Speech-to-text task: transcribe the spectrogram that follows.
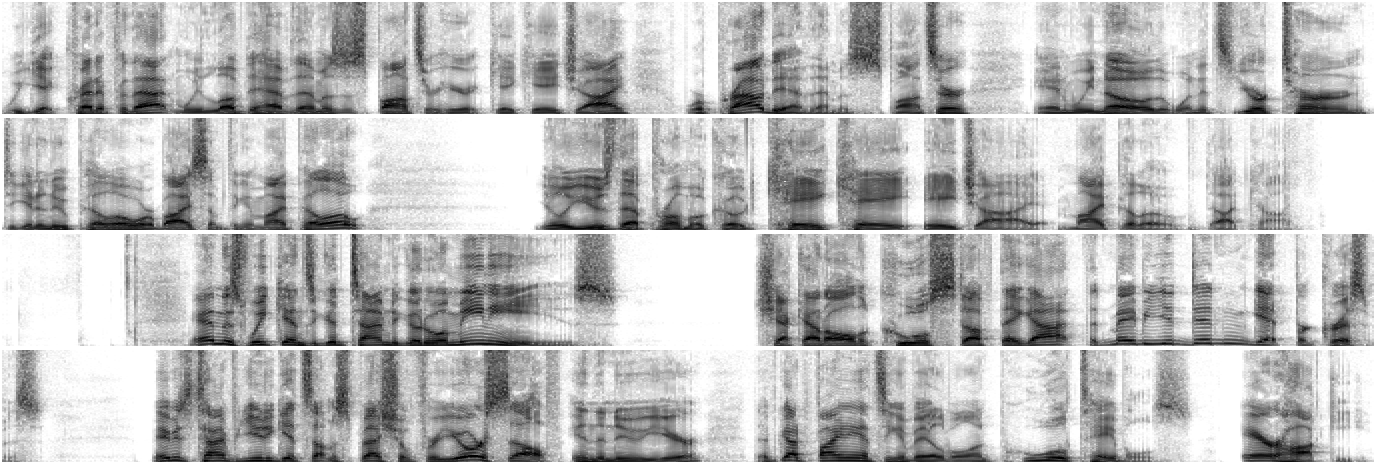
We get credit for that, and we love to have them as a sponsor here at KKHI. We're proud to have them as a sponsor, and we know that when it's your turn to get a new pillow or buy something at My Pillow, you'll use that promo code KKHI at mypillow.com. And this weekend's a good time to go to Amini's. Check out all the cool stuff they got that maybe you didn't get for Christmas. Maybe it's time for you to get something special for yourself in the new year. They've got financing available on pool tables, air hockey,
